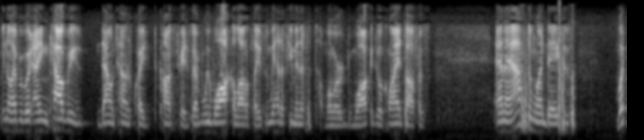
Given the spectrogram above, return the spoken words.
you know everybody in Calgary downtown is quite concentrated, so we walk a lot of places. And we had a few minutes when we were walking to a client's office, and I asked him one day, he says, "What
